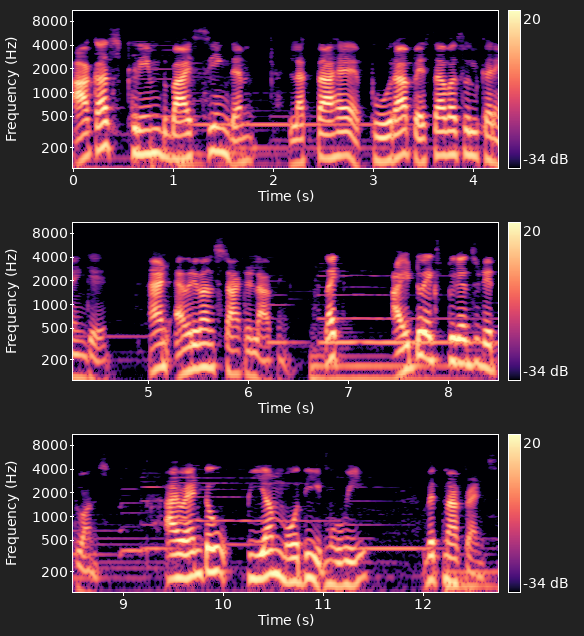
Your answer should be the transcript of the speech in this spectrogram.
Akash screamed by seeing them. लगता है पूरा पैसा वसूल करेंगे and everyone started laughing. Like, I too experienced it once. I went to PM Modi movie with my friends,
